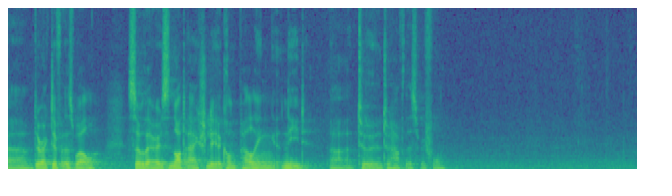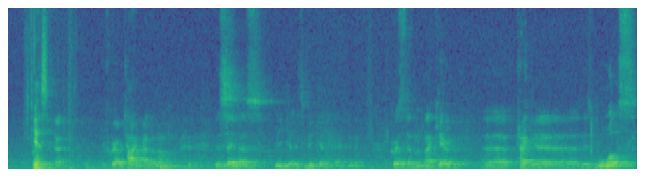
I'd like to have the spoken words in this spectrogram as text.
uh, directive as well. So there is not actually a compelling need uh, to, to have this reform. Yes? Uh, if we have time, I don't know. The same as Mikael, it's Mikael. Question back here. Uh, track uh, these walls.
